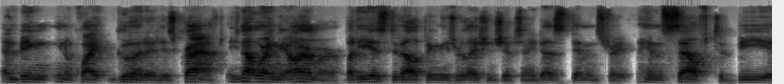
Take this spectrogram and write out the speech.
and being, you know, quite good at his craft. He's not wearing the armor, but he is developing these relationships and he does demonstrate himself to be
